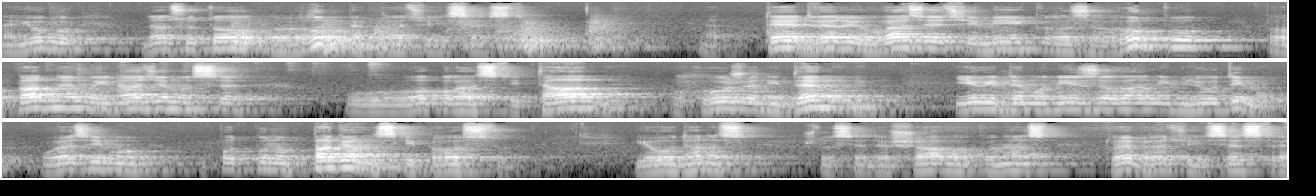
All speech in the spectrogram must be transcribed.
na jugu, da su to rupe, braće i sestre. Na te dveri ulazeći mi kroz rupu propadnemo i nađemo se u oblasti tame, okruženi demonima ili demonizovanim ljudima. Ulazimo u potpuno paganski prostor. I ovo danas što se dešava oko nas, to je, braćo i sestre,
